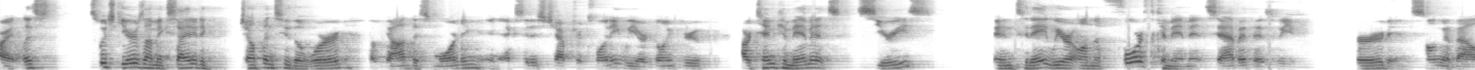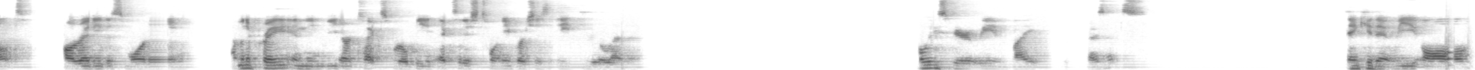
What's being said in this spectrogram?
All right, let's switch gears. I'm excited to jump into the Word of God this morning in Exodus chapter 20. We are going through our Ten Commandments series. And today we are on the fourth commandment, Sabbath, as we've heard and sung about already this morning. I'm going to pray and then read our text. We'll be in Exodus 20, verses 8 through 11. Holy Spirit, we invite your presence. Thank you that we all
